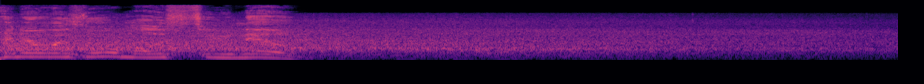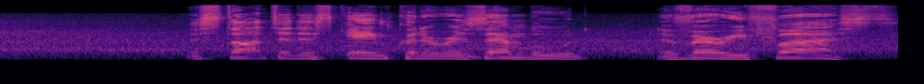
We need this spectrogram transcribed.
And it was almost 2-0. The start to this game could have resembled the very first.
